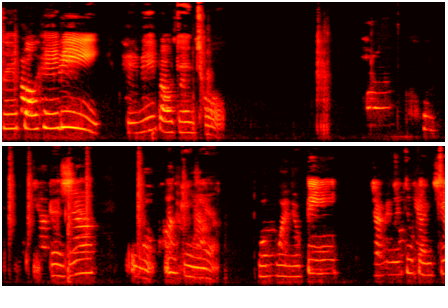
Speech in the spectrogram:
水包黑米，黑米包甜醋。红，红，眼睛，五，五点，五会溜冰，下面就看见。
